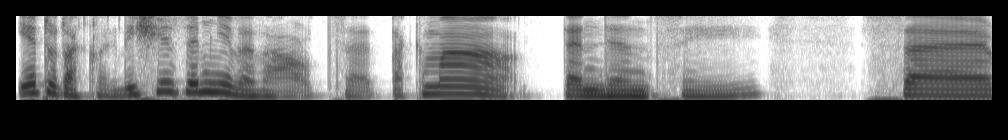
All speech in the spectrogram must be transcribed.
Je to takhle. Když je země ve válce, tak má tendenci se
